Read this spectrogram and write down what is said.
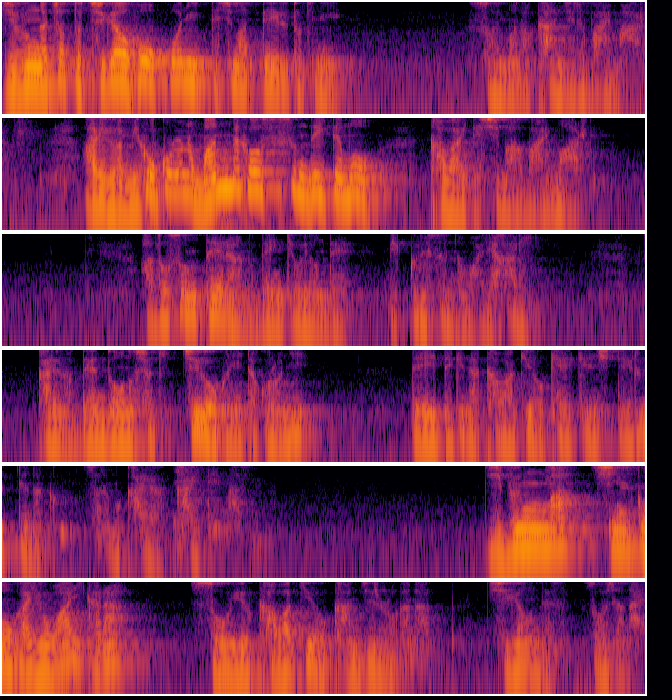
自分がちょっと違う方向に行ってしまっている時にそういうものを感じる場合もある。あるいは御心の真ん中を進んでいても乾いてしまう場合もある。ハドソン・テイラーの伝記を読んでびっくりするのはやはり彼の伝道の初期中国にいた頃に霊的な渇きを経験しているっていうのはそれも彼が書いています。自分は信仰が弱いからそういう渇きを感じるのかな。違うんです。そうじゃない。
